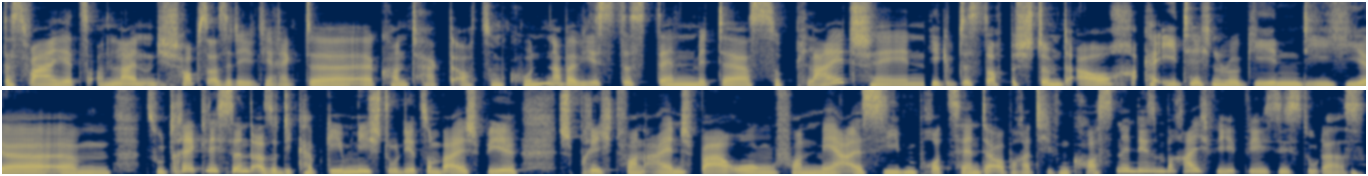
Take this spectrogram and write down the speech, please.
das war jetzt online und die Shops, also der direkte äh, Kontakt auch zum Kunden. Aber wie ist das denn mit der Supply Chain? Hier gibt es doch bestimmt auch KI-Technologien, die hier ähm, zuträglich sind. Also die Capgemini-Studie zum Beispiel spricht von Einsparungen von mehr als sieben Prozent der operativen Kosten in diesem Bereich. Wie, wie siehst du das?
